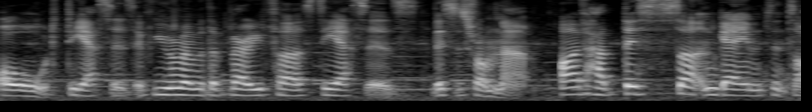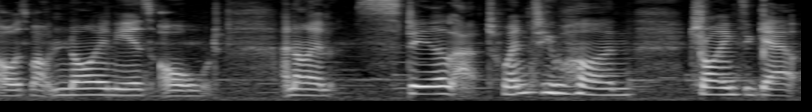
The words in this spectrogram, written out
old DSs. If you remember the very first DSs, this is from that. I've had this certain game since I was about 9 years old and I am still at 21 trying to get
